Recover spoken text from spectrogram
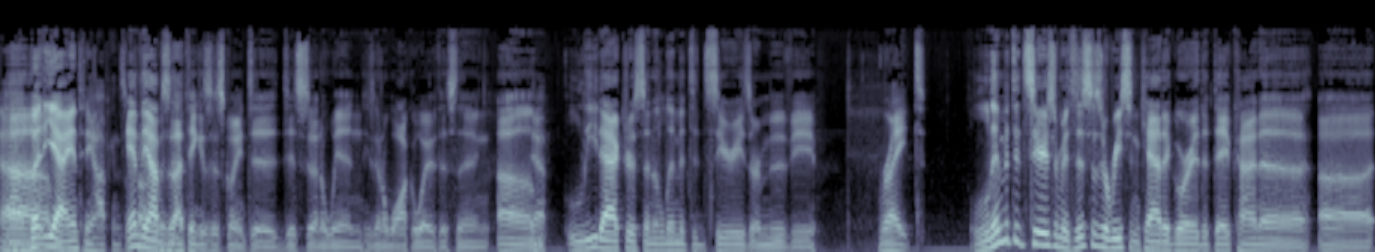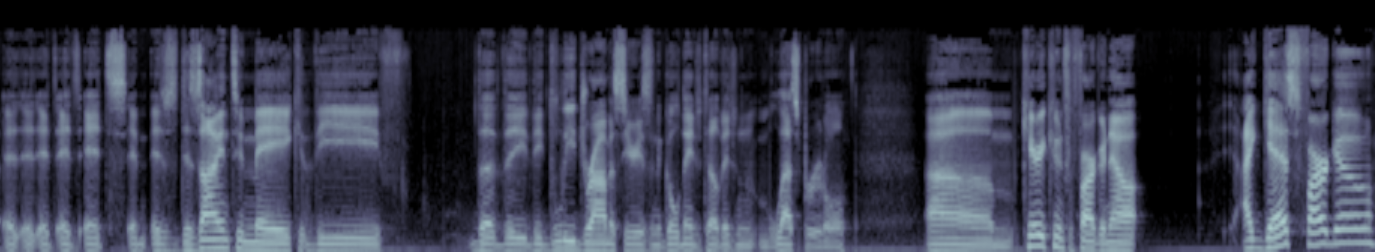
Uh, but yeah, Anthony Hopkins. the opposite. I think, is just going to just going to win. He's going to walk away with this thing. Um, Yeah. Lead actress in a limited series or movie. Right. Limited series or movie. This is a recent category that they've kind of uh, it, it, it, it's it is designed to make the the the the lead drama series in the golden age of television less brutal. Um, Carrie Coon for Fargo. Now, I guess Fargo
